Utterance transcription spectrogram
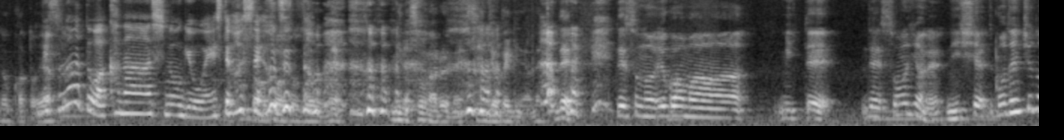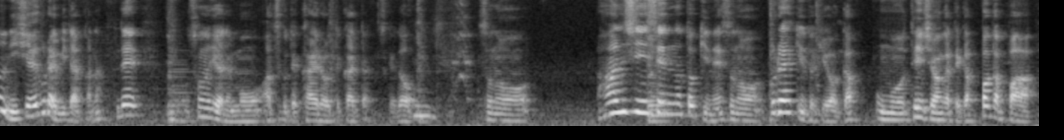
どっかとやでその後は金足農業を応援してましたよそうずっと。ねみんなそうなるよね 心情的にはね。ででその横浜見てでその日はね2試合午前中の2試合ぐらい見たかな。でその日はねもう暑くて帰ろうって帰ったんですけど、うん。その阪神戦の時ねそのプロ野球の時はがもうテンション上がってガッパガッパ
